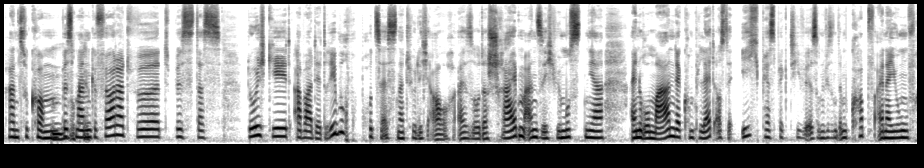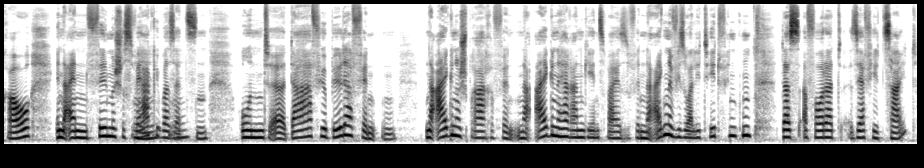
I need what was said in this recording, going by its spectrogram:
ranzukommen, mm, bis okay. man gefördert wird, bis das durchgeht, aber der Drehbuchprozess natürlich auch. Also das Schreiben an sich. Wir mussten ja einen Roman, der komplett aus der Ich-Perspektive ist und wir sind im Kopf einer jungen Frau in ein filmisches Werk mhm. übersetzen und äh, dafür Bilder finden eine eigene Sprache finden, eine eigene Herangehensweise finden, eine eigene Visualität finden, das erfordert sehr viel Zeit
